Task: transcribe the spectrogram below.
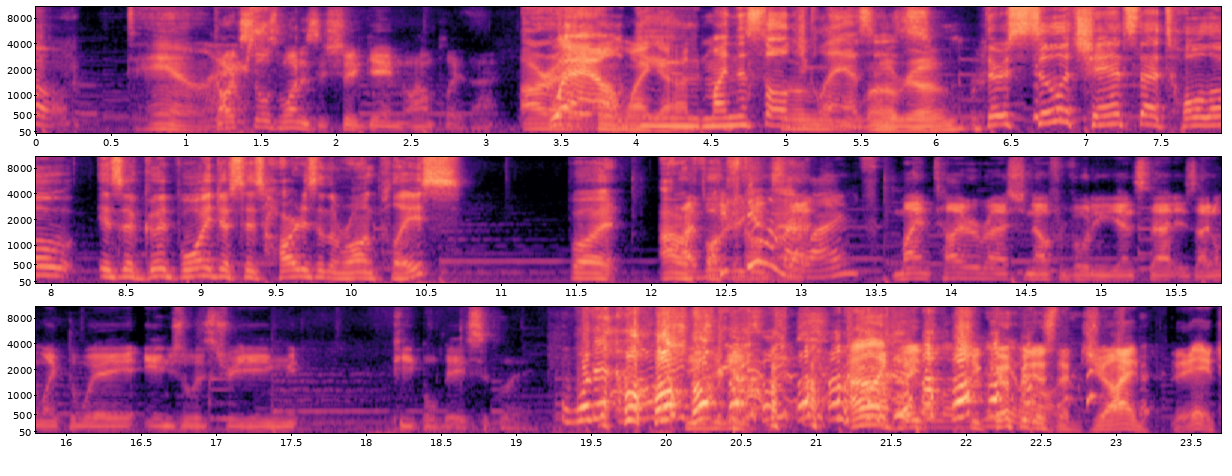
Oh. Damn. Dark Souls 1 is a shit game, though. I don't play that. All right. Wow, Oh my dude, God. my nostalgia glasses. Oh god. There's still a chance that Tolo is a good boy, just his heart is in the wrong place. But I don't I voted fucking know. against my that. lines. My entire rationale for voting against that is I don't like the way Angel is treating people, basically. What? She's against it. I like how she could be just a giant bitch.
